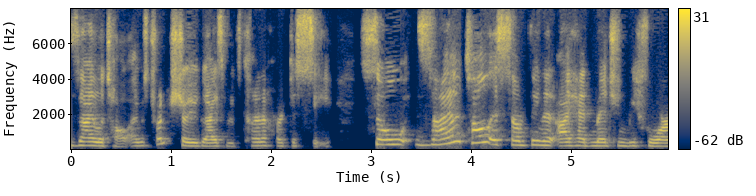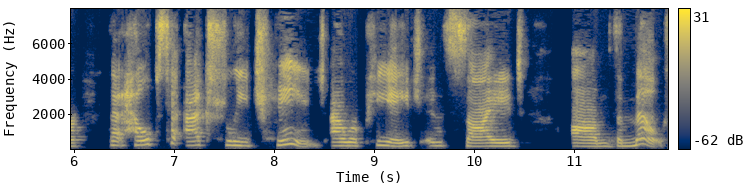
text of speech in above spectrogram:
xylitol. I was trying to show you guys, but it's kind of hard to see. So xylitol is something that I had mentioned before that helps to actually change our pH inside um, the mouth.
